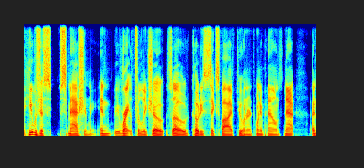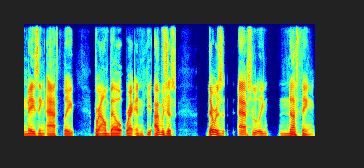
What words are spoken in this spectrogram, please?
he was just smashing me and rightfully so so Cody's 6'5 220 pounds nat amazing athlete brown belt right? And he I was just there was absolutely nothing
